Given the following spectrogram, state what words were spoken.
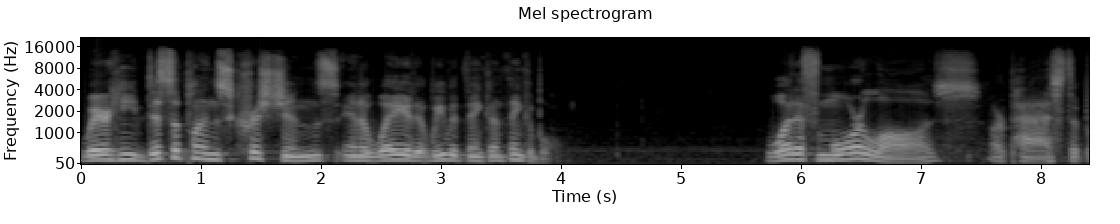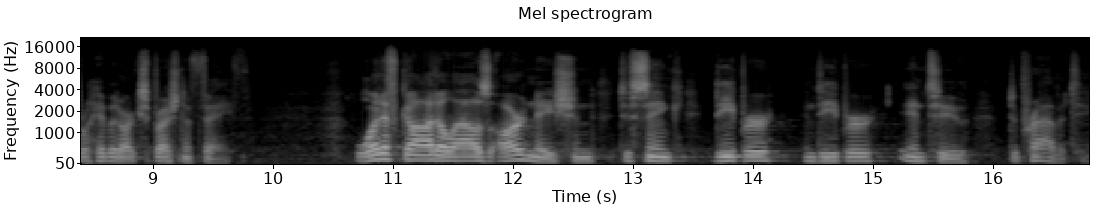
where he disciplines Christians in a way that we would think unthinkable? What if more laws are passed that prohibit our expression of faith? What if God allows our nation to sink deeper and deeper into depravity?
